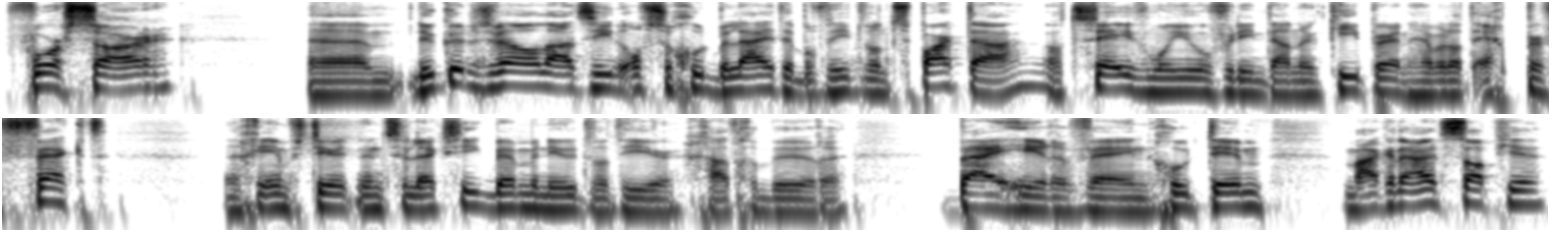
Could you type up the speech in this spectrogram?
voor Sar. Ehm, nu kunnen ze wel laten zien of ze goed beleid hebben of niet. Want Sparta had 7 miljoen verdiend aan hun keeper. En hebben dat echt perfect eh, geïnvesteerd in de selectie. Ik ben benieuwd wat hier gaat gebeuren bij Herenveen. Goed, Tim. Maak een uitstapje.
